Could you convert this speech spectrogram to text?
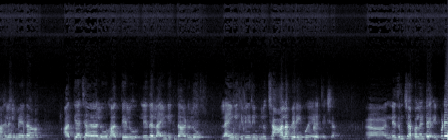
మహిళల మీద అత్యాచారాలు హత్యలు లేదా లైంగిక దాడులు లైంగిక వేధింపులు చాలా పెరిగిపోయాయి అధ్యక్ష. నిజం చెప్పాలంటే ఇప్పుడే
